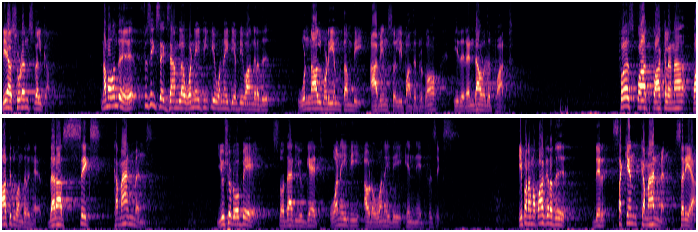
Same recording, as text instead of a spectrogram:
Dear students welcome நம்ம வந்து physics எக்ஸாமில் ஒன் எயிட்டிக்கு ஒன் எயிட்டி எப்படி வாங்குறது? உன்னால் முடியும் தம்பி அப்படின்னு சொல்லி பார்த்துட்ருக்கோம். இது ரெண்டாவது பார்ட் ஃபர்ஸ்ட் பார்ட் பார்க்கலனா பார்த்துட்டு வந்துருங்க. There are six commandments you should obey so that you get one eighty out one eighty in NEET physics இப்போ நம்ம பார்க்கறது தெர் செகண்ட் கமாண்ட்மெண்ட் சரியா?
